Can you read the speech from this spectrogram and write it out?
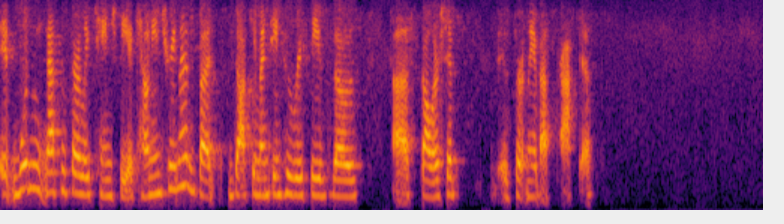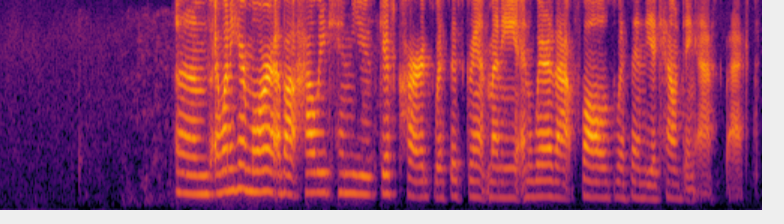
It wouldn't necessarily change the accounting treatment, but documenting who received those uh, scholarships is certainly a best practice. And I want to hear more about how we can use gift cards with this grant money and where that falls within the accounting aspect.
